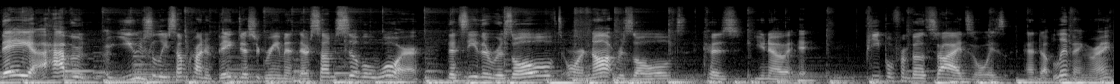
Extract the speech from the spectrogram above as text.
They have a, usually some kind of big disagreement. There's some civil war that's either resolved or not resolved because, you know, it, people from both sides always end up living, right?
